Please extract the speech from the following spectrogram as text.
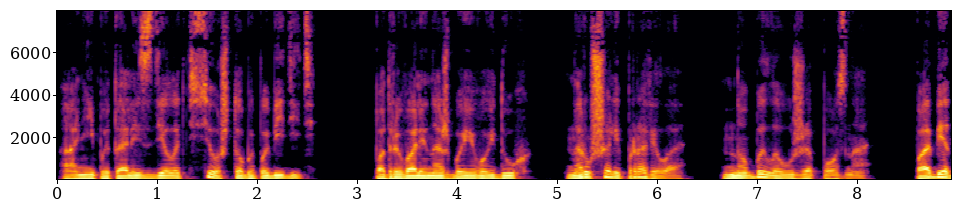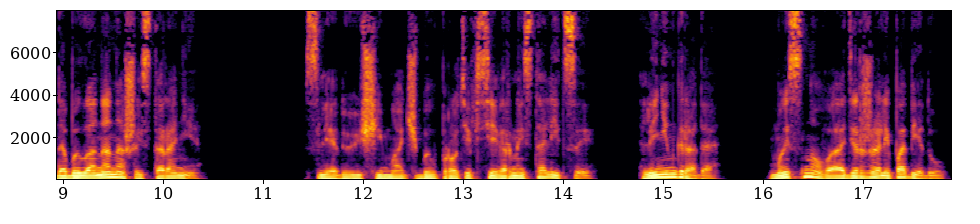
Они пытались сделать все, чтобы победить. Подрывали наш боевой дух, нарушали правила, но было уже поздно. Победа была на нашей стороне. Следующий матч был против северной столицы, Ленинграда. Мы снова одержали победу,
